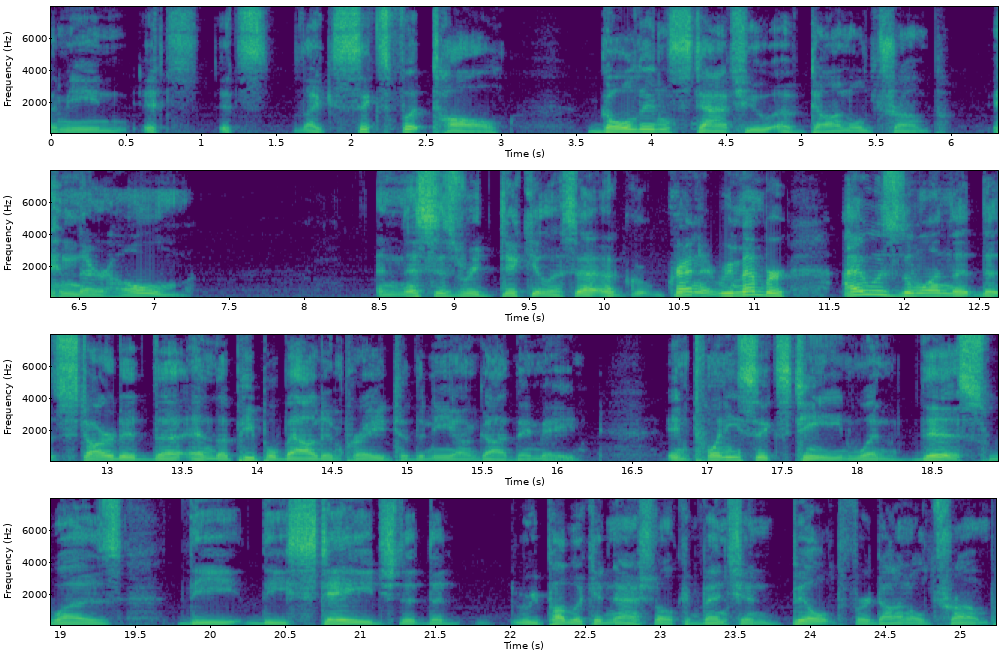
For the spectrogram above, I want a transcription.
i mean it's it's like six foot tall golden statue of donald trump in their home. And this is ridiculous. Uh, uh granted remember i was the one that, that started the and the people bowed and prayed to the neon god they made in 2016 when this was the the stage that the republican national convention built for donald trump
